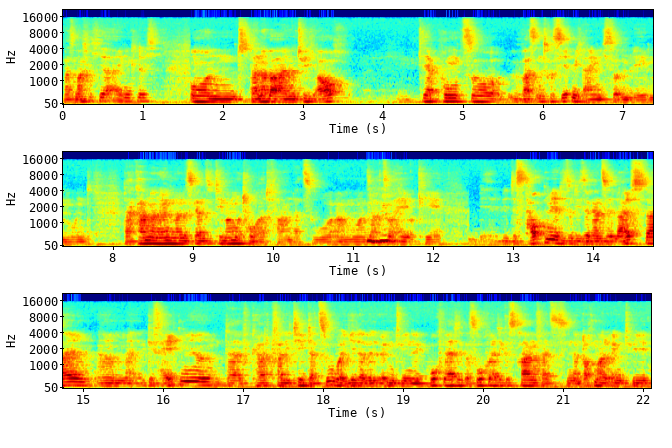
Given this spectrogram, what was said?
was mache ich hier eigentlich? Und dann aber natürlich auch der Punkt so, was interessiert mich eigentlich so im Leben? Und da kam dann irgendwann das ganze Thema Motorradfahren dazu, ähm, wo man sagt mhm. so, hey, okay, das taugt mir, so dieser ganze Lifestyle ähm, gefällt mir, da gehört Qualität dazu, weil jeder will irgendwie eine hochwertige, was Hochwertiges tragen, falls es ihn dann doch mal irgendwie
